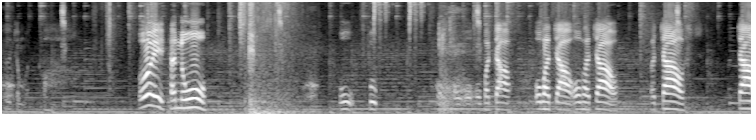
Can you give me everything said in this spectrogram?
เลือดจะหมดเฮ้ยธนูโอ้ปุ๊บโอ้โอ้โอ้พระเจ้า โอ้พระเจ้า โอ้พระเจ้า พระเจ้าพระเจ้า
